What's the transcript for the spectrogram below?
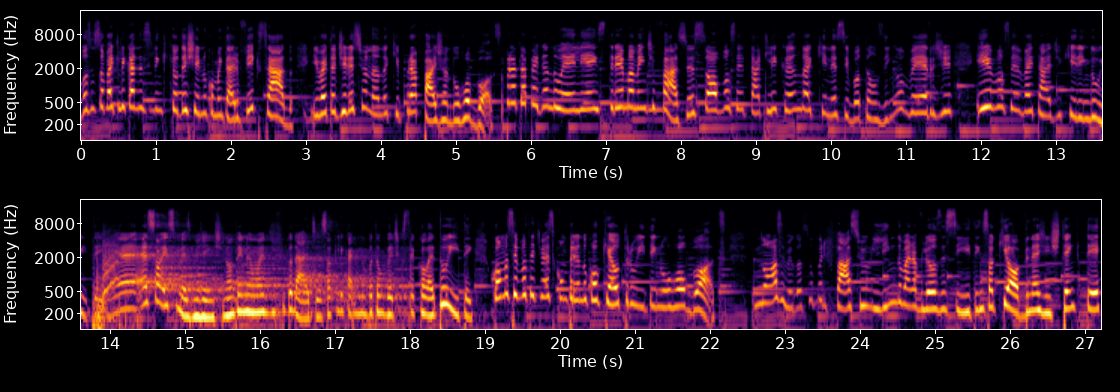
você só vai clicar nesse link que eu deixei no comentário fixado e vai estar tá direcionando aqui para a página do Roblox. Para estar tá pegando ele é extremamente fácil, é só você estar tá clicando aqui nesse botãozinho verde e você vai estar tá adquirindo o item. É, é, só isso mesmo, gente, não tem nenhuma dificuldade, é só clicar ali no botão verde que você coleta o item. Como se você estivesse comprando qualquer outro item no Roblox. Nossa, amigo, é super fácil, lindo, maravilhoso esse item, só que óbvio, né, gente, tem que ter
